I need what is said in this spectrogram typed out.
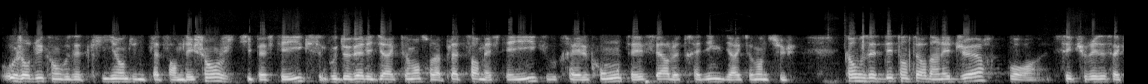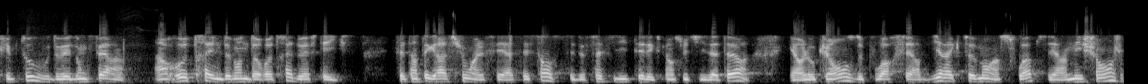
Aujourd'hui, quand vous êtes client d'une plateforme d'échange type FTX, vous devez aller directement sur la plateforme FTX, vous créez le compte et faire le trading directement dessus. Quand vous êtes détenteur d'un ledger, pour sécuriser sa crypto, vous devez donc faire un, retrait, une demande de retrait de FTX. Cette intégration, elle fait assez sens, c'est de faciliter l'expérience utilisateur et en l'occurrence de pouvoir faire directement un swap, c'est un échange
